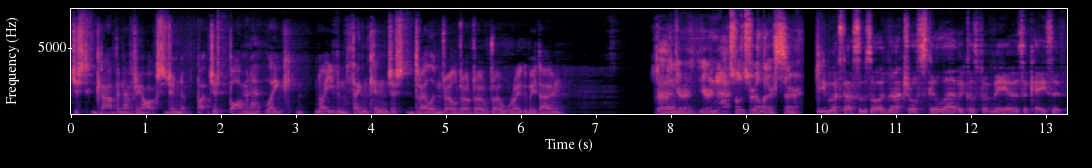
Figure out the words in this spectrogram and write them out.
Just grabbing every oxygen, but just bombing it, like not even thinking, just drilling, drill, drill, drill, drill, right the way down. Ah, you're you're a natural driller, sir. You must have some sort of natural skill there because for me it was a case of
